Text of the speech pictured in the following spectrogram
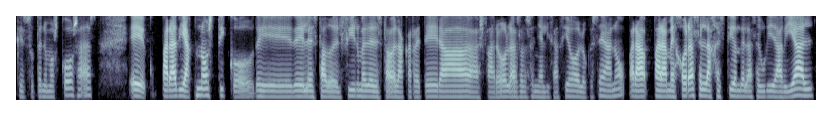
que, eso tenemos cosas, eh, para diagnóstico del estado del firme, del estado de la carretera, las farolas, la señalización, lo que sea, ¿no? Para, para mejoras en la gestión de la seguridad vial.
